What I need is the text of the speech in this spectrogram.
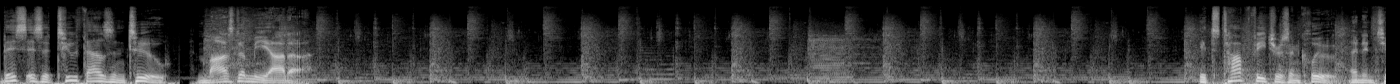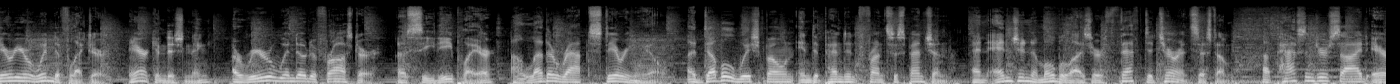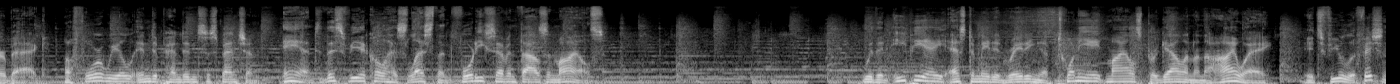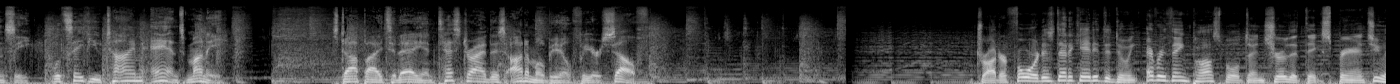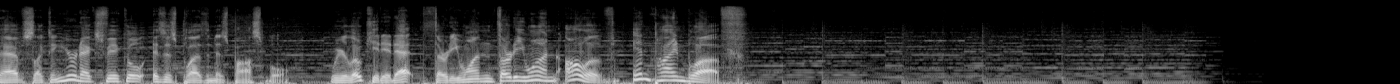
This is a 2002 Mazda Miata. Its top features include an interior wind deflector, air conditioning, a rear window defroster, a CD player, a leather-wrapped steering wheel, a double wishbone independent front suspension, an engine immobilizer theft deterrent system, a passenger side airbag, a four-wheel independent suspension, and this vehicle has less than 47,000 miles. With an EPA estimated rating of 28 miles per gallon on the highway, its fuel efficiency will save you time and money. Stop by today and test drive this automobile for yourself. Trotter Ford is dedicated to doing everything possible to ensure that the experience you have selecting your next vehicle is as pleasant as possible. We're located at 3131 Olive in Pine Bluff.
